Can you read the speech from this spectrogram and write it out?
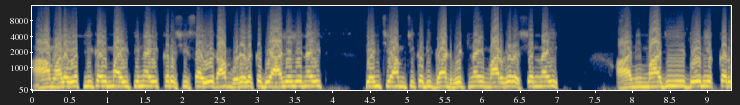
आम्हाला यातली काही माहिती नाही. कृषी सहाय्यक आंबोऱ्याला कधी आलेले नाहीत. त्यांची आमची कधी गाठ भेट नाही मार्गदर्शन नाही. आणि माझी दोन एकर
